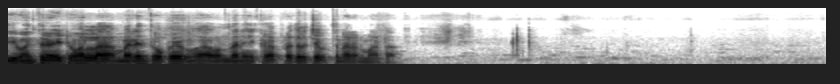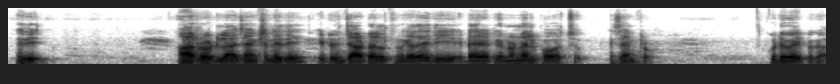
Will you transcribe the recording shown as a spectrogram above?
ఈ వంతెన వేయటం వల్ల మరింత ఉపయోగంగా ఉందని ఇక్కడ ప్రజలు చెబుతున్నారన్నమాట. ఇది ఆరు రోడ్ల జంక్షన్ ఇది. ఇటు నుంచి ఆటో వెళ్తుంది కదా ఇది డైరెక్ట్గా నున్న వెళ్ళిపోవచ్చు సెంటర్. కుడివైపుగా.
